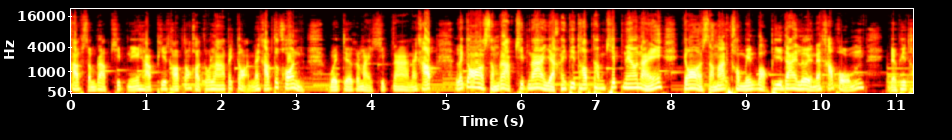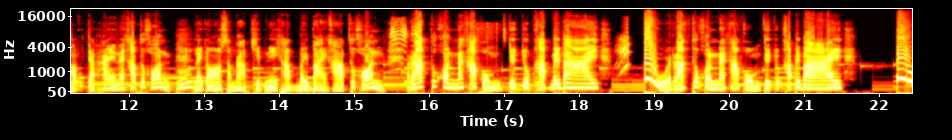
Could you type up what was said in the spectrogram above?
ครับสำหรับคลิปนี้ครับพี่ท็อปต้องขอตัวลาไปก่อนนะครับทุกคนไว้เจอกันใหม่คลิปหน้านะครับแล้วก็สำหรับคลิปหน้าอยากให้พี่ท็อปทำคลิปแนวไหน ก็สามารถคอมเมนต์บอกพี่ได้เลยนะครับผมเดี๋ยวพี่ท็อปจัดให้นะครับทุกคนและก็สำหรับคลิปนี้ครับบ๊ายบายครับ ทุกคนรักทุกคนนะครับผมจุ๊บๆครับบ๊ายบาย ปิ้วรักทุกคนนะครับผมจุ๊บๆครับบ๊ายบายปิ้ว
